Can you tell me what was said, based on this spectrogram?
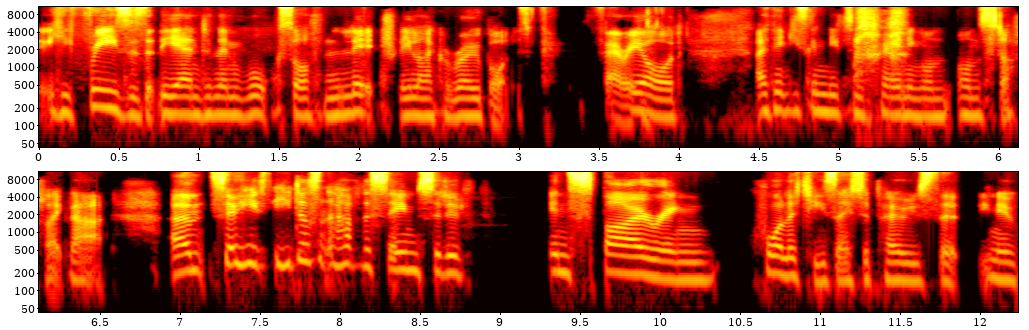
he freezes at the end and then walks off literally like a robot. It's very odd. I think he's going to need some training on on stuff like that. Um, so he he doesn't have the same sort of inspiring qualities, I suppose. That you know,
